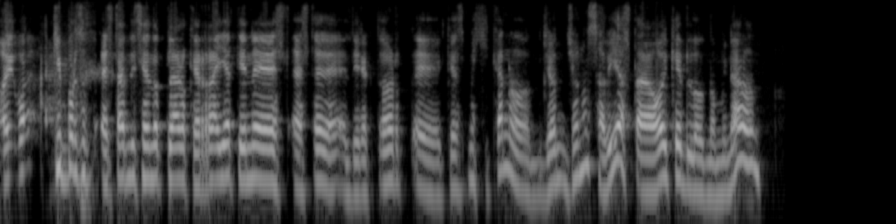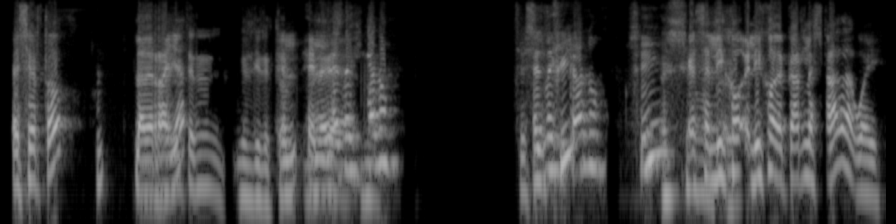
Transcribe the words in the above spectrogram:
Oye, bueno, aquí por su- están diciendo, claro, que Raya tiene es- este, el director eh, que es mexicano. Yo, yo no sabía hasta hoy que lo nominaron. ¿Es cierto? ¿La de Raya? El, el director. El- el- ¿Es mexicano? Sí, sí. ¿Es mexicano? Sí. Es el hijo, el hijo de Carla Estrada, güey.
